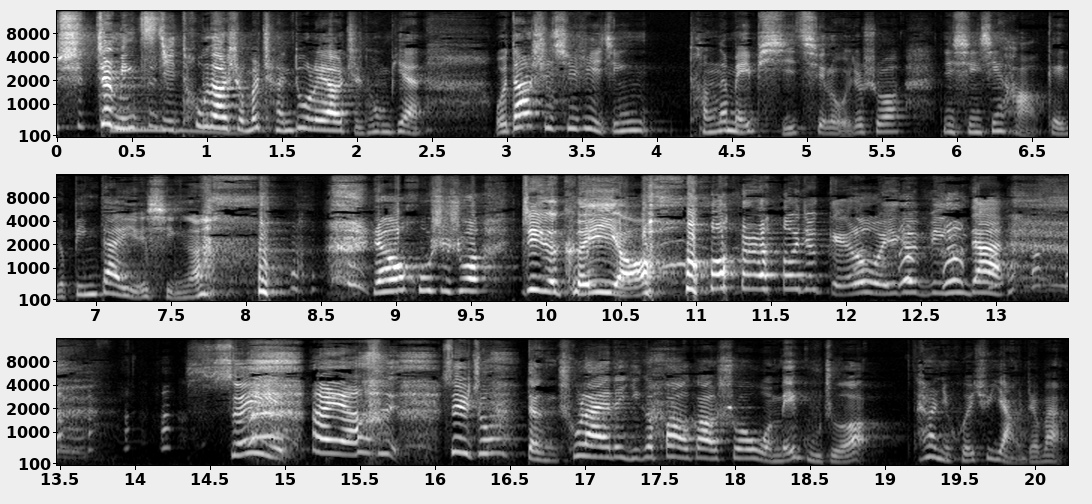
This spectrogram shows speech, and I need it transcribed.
是证明自己痛到什么程度了要止痛片。我当时其实已经疼的没脾气了，我就说你行行好，给个冰袋也行啊。然后护士说这个可以有，然后就给了我一个冰袋。所以，哎呀，最最终等出来的一个报告说我没骨折，他说你回去养着吧，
